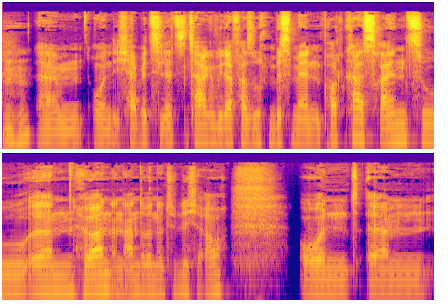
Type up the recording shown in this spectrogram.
Mhm. Ähm, und ich habe jetzt die letzten Tage wieder versucht, ein bisschen mehr in Podcasts reinzuhören, ähm, in andere natürlich auch. Und ähm,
